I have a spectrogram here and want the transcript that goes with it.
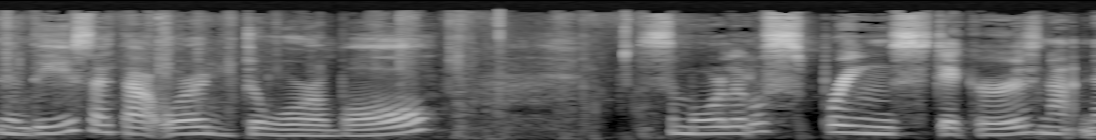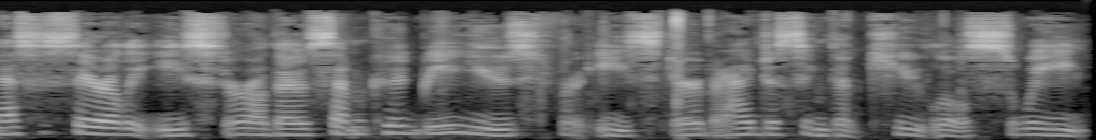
Then these I thought were adorable. Some more little spring stickers, not necessarily Easter, although some could be used for Easter, but I just think they're cute little sweet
